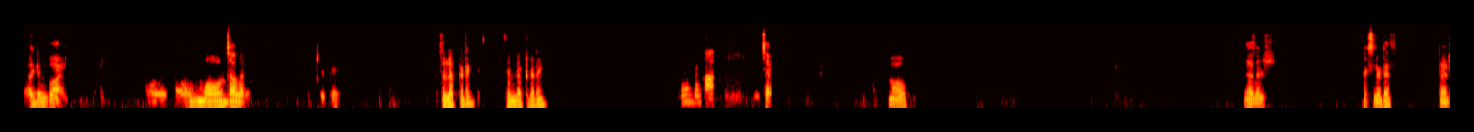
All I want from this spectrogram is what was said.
biting point చాలా full left cutting full left cutting level accelerator tight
